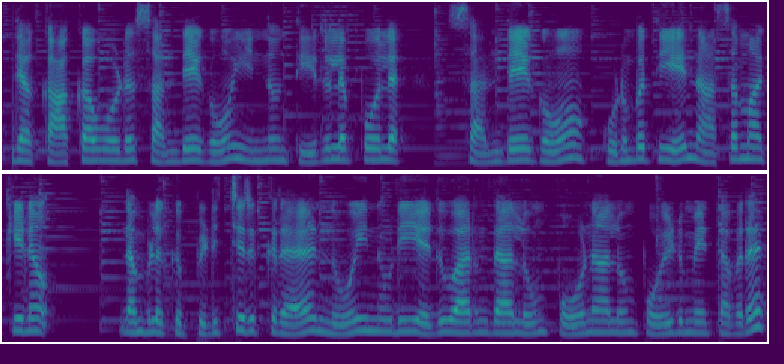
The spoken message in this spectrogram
இந்த காக்காவோட சந்தேகம் இன்னும் தீரல போல. சந்தேகம் குடும்பத்தையே நாசமாக்கிடும். நம்மளுக்கு பிடிச்சிருக்கிற நோய் நொடி எதுவாக இருந்தாலும் போனாலும் போயிடுமே தவிர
